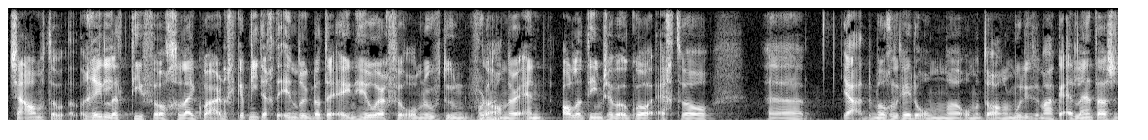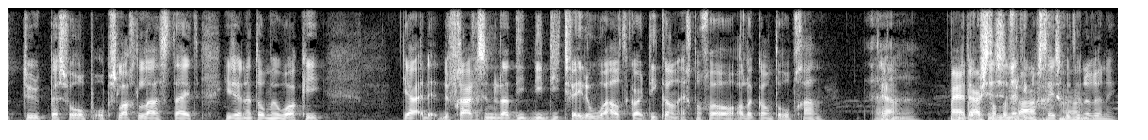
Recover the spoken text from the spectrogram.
zijn allemaal te- relatief wel gelijkwaardig. Ik heb niet echt de indruk dat er één heel erg veel onder hoeft te doen voor de ander. En alle teams hebben ook wel echt wel... eh, ja, de mogelijkheden om, eh, om het de ander moeilijk te maken. Atlanta is natuurlijk best wel op, op slag de laatste tijd. Je zei net al Milwaukee... Ja, de, de vraag is inderdaad, die, die, die tweede wildcard, die kan echt nog wel alle kanten opgaan. Ja. Eh, Maar ja, daar is dan de vraag. nog steeds goed in de running.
